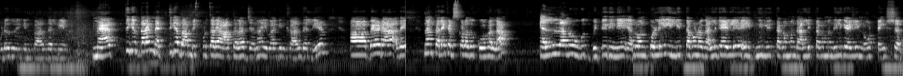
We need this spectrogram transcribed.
ಬಿಡೋದು ಈಗಿನ ಕಾಲದಲ್ಲಿ? ಮೆತ್ತಿಗಿರ್ತಾರೆ ಮೆತ್ತಿಗೆ ಬಾಂಬ್ ಇಟ್ಬಿಡ್ತಾರೆ ಆ ಥರ ಜನ ಇವಾಗಿನ ಕಾಲದಲ್ಲಿ. ಬೇಡ, ಅದೇ ನಾನು ತಲೆ ಕೆಡ್ಸ್ಕೊಳ್ಳೋದಕ್ಕೆ ಹೋಗಲ್ಲ. ಎಲ್ಲಾನು ಉಗಿದ್ ಬಿಟ್ಟಿದೀನಿ. ಎಲ್ಲರೂ ಅನ್ಕೊಳ್ಳಿ, ಇಲ್ಲಿ ತಗೊಂಡೋಗಿ ಅಲ್ಲಿಗೆ ಹೇಳಿ ಇಲ್ಲಿ ತಗೊಂಬಂದು ಅಲ್ಲಿ ತಗೊಂಬಂದು, ಇಲ್ಲಿಗೆ ಹೇಳಿ, ನೋ ಟೆನ್ಷನ್.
